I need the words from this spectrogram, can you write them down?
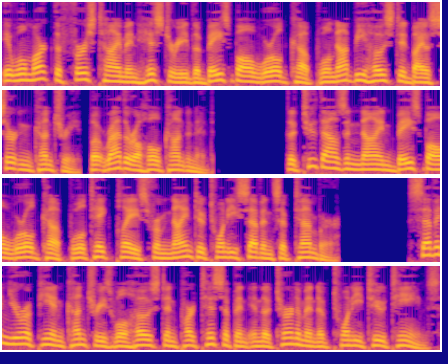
It will mark the first time in history the Baseball World Cup will not be hosted by a certain country, but rather a whole continent. The 2009 Baseball World Cup will take place from 9 to 27 September. Seven European countries will host and participant in the tournament of 22 teams.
